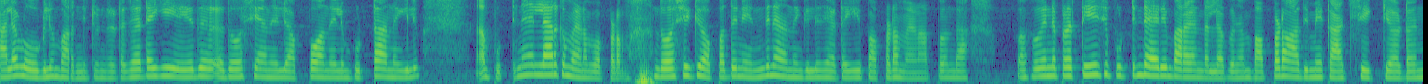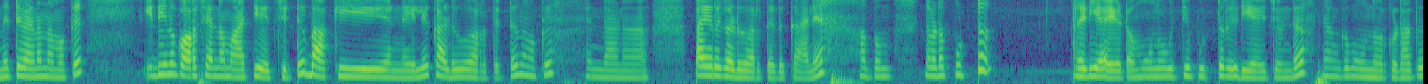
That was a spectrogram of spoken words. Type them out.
പല വ്ളോഗിലും പറഞ്ഞിട്ടുണ്ട് കേട്ടോ ചേട്ടായിക്ക് ഏത് ദോശയാണെങ്കിലും അപ്പം ആണെങ്കിലും പുട്ടാണെങ്കിലും പുട്ടിനെ എല്ലാവർക്കും വേണം പപ്പടം. ദോശയ്ക്കും അപ്പത്തിനും എന്തിനാണെങ്കിലും ചേട്ടായിക്ക് പപ്പടം വേണം. അപ്പോൾ എന്താ അപ്പോൾ പിന്നെ പ്രത്യേകിച്ച് പുട്ടിന്റെ കാര്യം പറയണ്ടല്ലോ. അപ്പോൾ ഞാൻ പപ്പടം ആദ്യമേ കാച്ചി വെക്കുക കേട്ടോ എന്നിട്ട് വേണം നമുക്ക് ഇതിൽ നിന്ന് കുറച്ച് എണ്ണ മാറ്റി വെച്ചിട്ട് ബാക്കി എണ്ണയിൽ കടുക് വറുത്തിട്ട് നമുക്ക് എന്താണ് പയറ് കടുക് വറുത്തെടുക്കാൻ അപ്പം നമ്മുടെ പുട്ട് റെഡിയായി കേട്ടോ മൂന്ന് കുറ്റി പുട്ട് റെഡി ആയിട്ടുണ്ട് ഞങ്ങൾക്ക് മൂന്ന് പേർക്കൂടെ അത്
